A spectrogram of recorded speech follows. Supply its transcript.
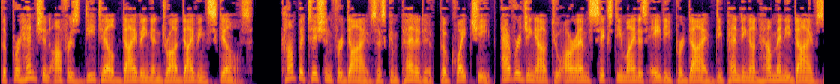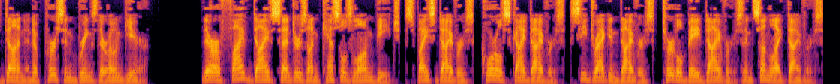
The Perhentian offers detailed diving and draw diving skills. Competition for dives is competitive, though quite cheap, averaging out to Rm 60–80 per dive depending on how many dives done and a person brings their own gear. There are five dive centers on Kecil's Long Beach, Spice Divers, Coral Sky Divers, Sea Dragon Divers, Turtle Bay Divers and Sunlight Divers.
